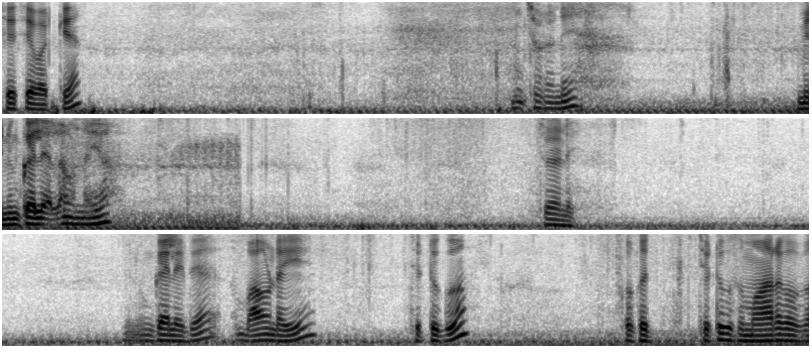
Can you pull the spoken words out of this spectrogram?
చేసే వర్కే. చూడండి మినుంకాయలు ఎలా ఉన్నాయో. చూడండి. వంకాయలు అయితే బాగుంటాయి చెట్టుకు. ఒక చెట్టుకు సుమారుగా ఒక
